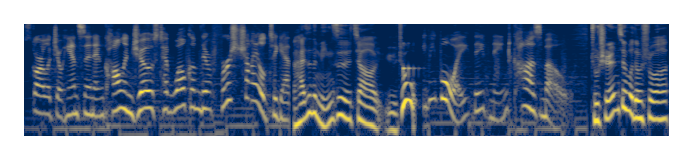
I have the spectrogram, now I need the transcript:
？Scarlett Johansson and Colin Jost have welcomed their first child together。孩子的名字叫宇宙。Baby boy they've named Cosmo。主持人最后都说，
